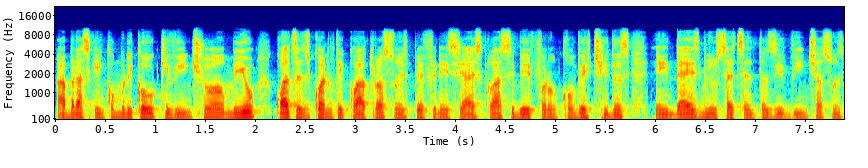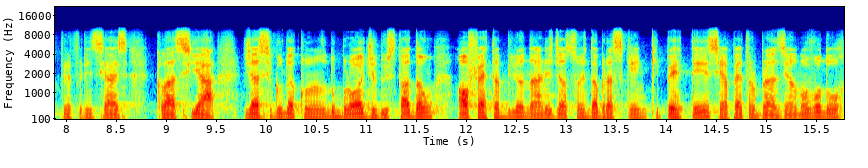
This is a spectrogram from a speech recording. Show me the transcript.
A Braskem comunicou que 21.444 ações preferenciais classe B foram convertidas em 10.720 ações preferenciais classe A. Já segundo a coluna do Brod do Estadão, a oferta bilionária de ações da Braskem que pertencem à Petrobras e à Novo Honor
